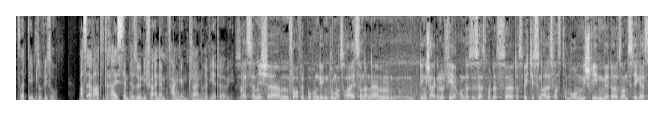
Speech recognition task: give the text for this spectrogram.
seitdem sowieso. Was erwartet Reis denn persönlich für einen Empfang im kleinen Revierderby? Das heißt ja nicht ähm, VfL Bochum gegen Thomas Reis, sondern ähm, gegen Schalke 04. Und das ist erstmal das, äh, das Wichtigste. Und alles, was drumherum geschrieben wird oder sonstiges,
